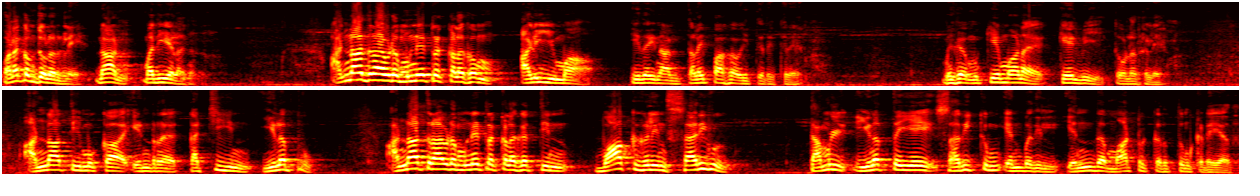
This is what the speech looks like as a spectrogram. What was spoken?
வணக்கம் தோழர்களே நான் மதியழகன். அண்ணா திராவிட முன்னேற்றக் கழகம் அழியுமா? இதை நான் தலைப்பாக வைத்திருக்கிறேன். மிக முக்கியமான கேள்வி தோழர்களே அதிமுக என்ற கட்சியின் இழப்பு அண்ணா திராவிட முன்னேற்றக் கழகத்தின் வாக்குகளின் சரிவு தமிழ் இனத்தையே சரிக்கும் என்பதில் எந்த மாற்று கருத்தும் கிடையாது.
